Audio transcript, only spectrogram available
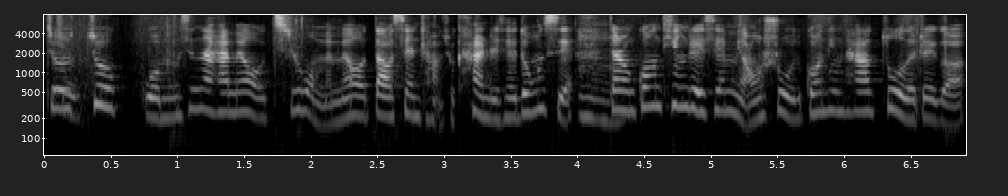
就就我们现在还没有，其实我们没有到现场去看这些东西，但是光听这些描述，光听他做的这个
